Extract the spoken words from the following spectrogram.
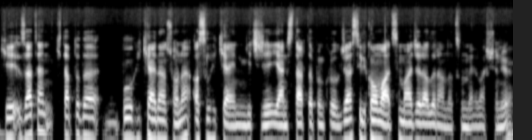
Ki zaten kitapta da bu hikayeden sonra asıl hikayenin geçeceği yani startup'ın kurulacağı Silikon Vadisi maceraları anlatılmaya başlanıyor.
